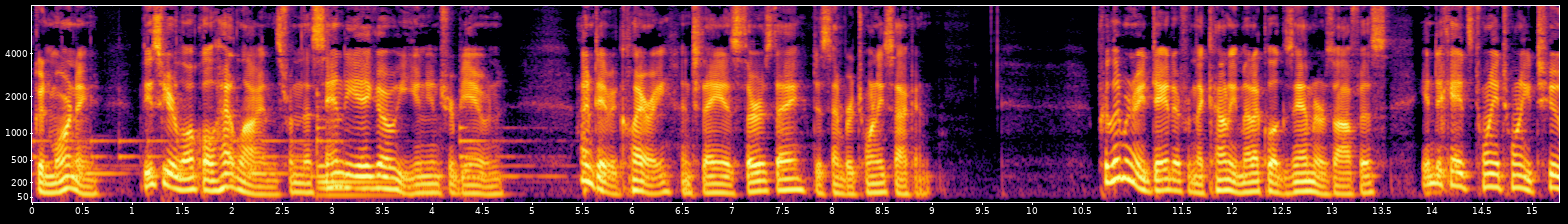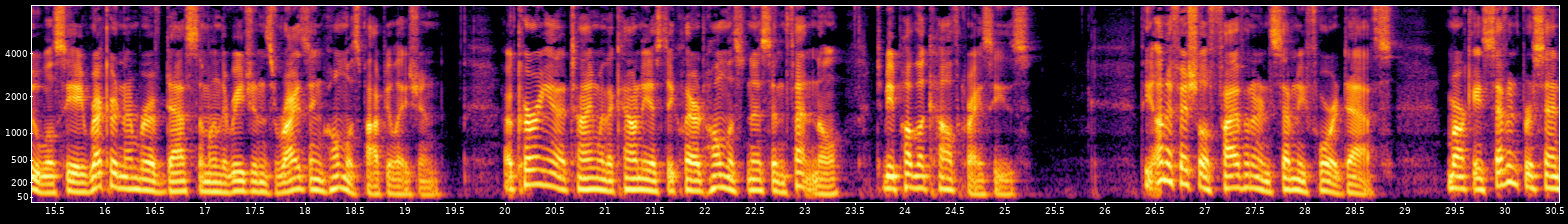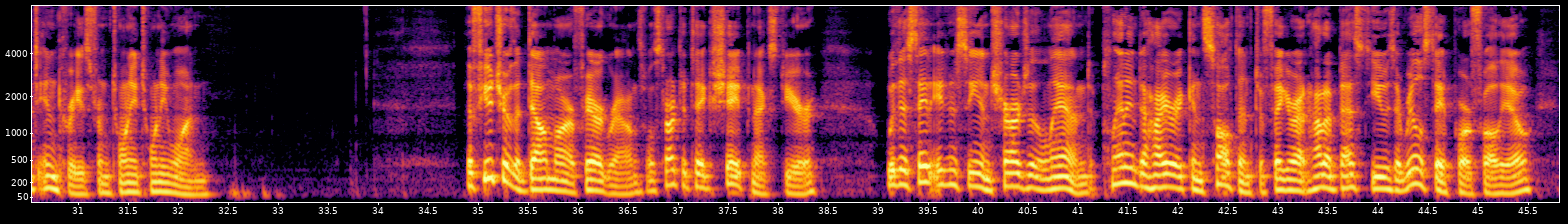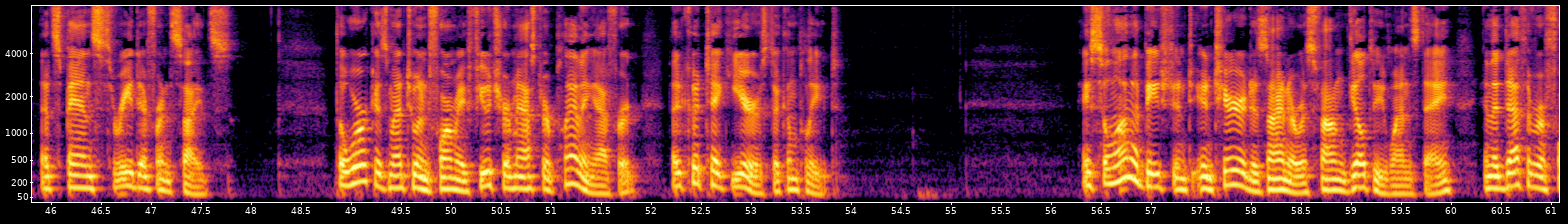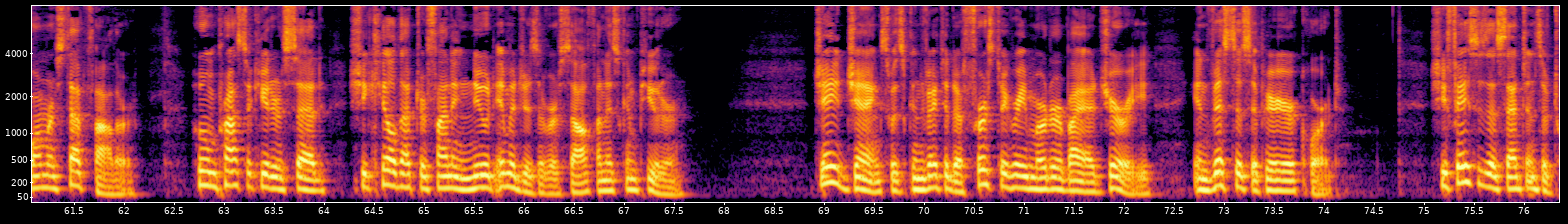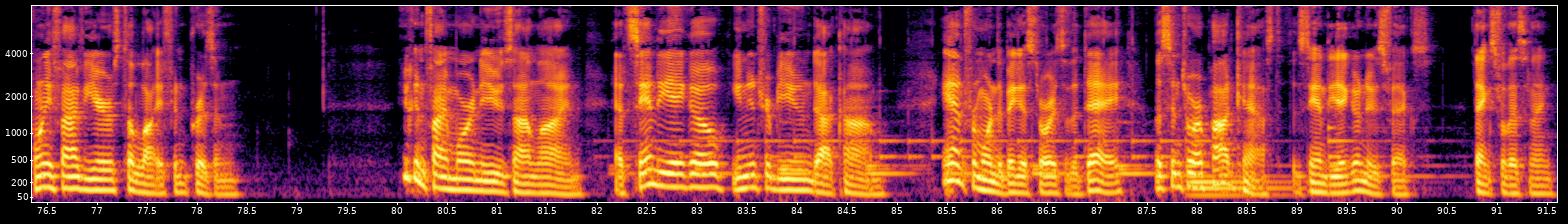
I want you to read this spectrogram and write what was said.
Good morning. These are your local headlines from the San Diego Union Tribune. I'm David Clary, and today is Thursday, December 22nd. Preliminary data from the County Medical Examiner's Office indicates 2022 will see a record number of deaths among the region's rising homeless population, occurring at a time when the county has declared homelessness and fentanyl to be public health crises. The unofficial 574 deaths mark a 7% increase from 2021. The future of the Del Mar Fairgrounds will start to take shape next year, with the state agency in charge of the land planning to hire a consultant to figure out how to best use a real estate portfolio that spans three different sites. The work is meant to inform a future master planning effort that could take years to complete. A Solana Beach interior designer was found guilty Wednesday in the death of her former stepfather, whom prosecutors said she killed after finding nude images of herself on his computer. Jade Jenks was convicted of first degree murder by a jury in Vista Superior Court. She faces a sentence of 25 years to life in prison. You can find more news online at san diego. And for more on the biggest stories of the day, listen to our podcast, the San Diego News Fix. Thanks for listening.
